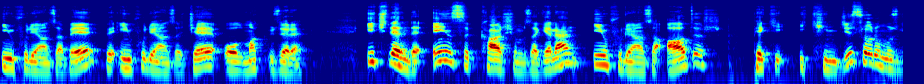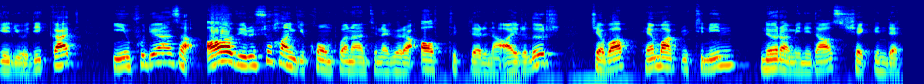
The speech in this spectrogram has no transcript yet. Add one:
influenza B ve influenza C olmak üzere. İçlerinde en sık karşımıza gelen influenza A'dır. Peki ikinci sorumuz geliyor dikkat. İnfluenza A virüsü hangi komponentine göre alt tiplerine ayrılır? Cevap hemaglutinin nöraminidaz şeklinde.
